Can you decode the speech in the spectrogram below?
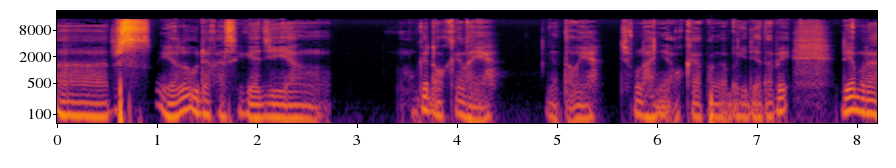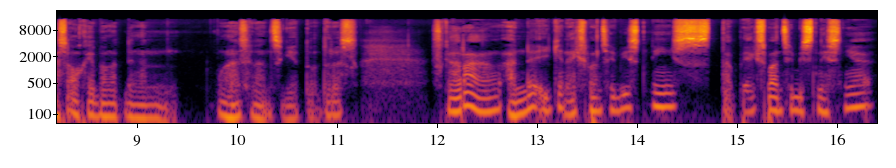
Uh, terus ya lu udah kasih gaji yang mungkin oke okay lah ya. Nggak tahu ya jumlahnya oke okay apa nggak bagi dia. Tapi dia merasa oke okay banget dengan penghasilan segitu. Terus sekarang anda ingin ekspansi bisnis tapi ekspansi bisnisnya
